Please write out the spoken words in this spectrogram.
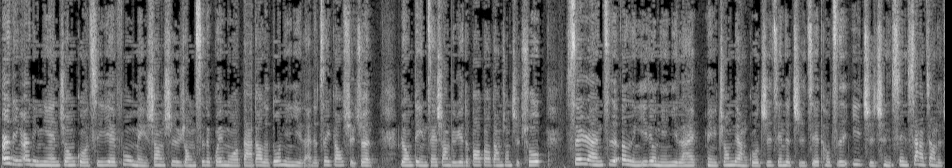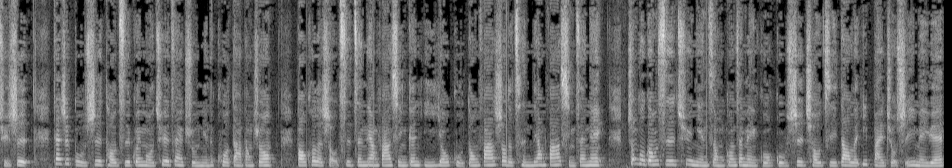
二零二零年中国企业赴美上市融资的规模达到了多年以来的最高水准。荣鼎在上个月的报告当中指出，虽然自二零一六年以来，美中两国之间的直接投资一直呈现下降的趋势，但是股市投资规模却在逐年的扩大当中，包括了首次增量发行跟已有股东发售的存量发行在内，中国公司去年总共在美国。股市筹集到了一百九十亿美元，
